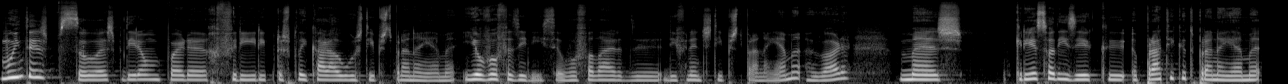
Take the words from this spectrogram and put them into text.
Muitas pessoas pediram-me para referir e para explicar alguns tipos de pranayama e eu vou fazer isso. Eu vou falar de diferentes tipos de pranayama agora, mas queria só dizer que a prática de pranayama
